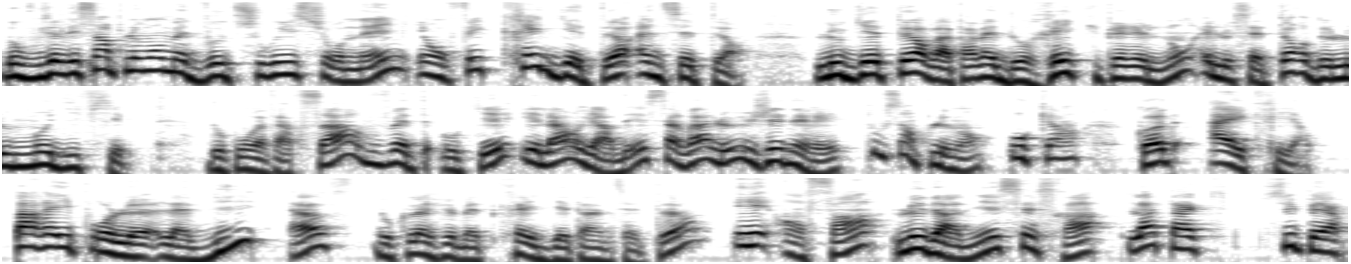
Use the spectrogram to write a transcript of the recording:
Donc vous allez simplement mettre votre souris sur name et on fait create getter and setter. Le getter va permettre de récupérer le nom et le setter de le modifier. Donc on va faire ça, vous faites OK et là regardez, ça va le générer tout simplement. Aucun code à écrire. Pareil pour la vie, health. Donc là, je vais mettre create getter and setter. Et enfin, le dernier, ce sera l'attaque. Super.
